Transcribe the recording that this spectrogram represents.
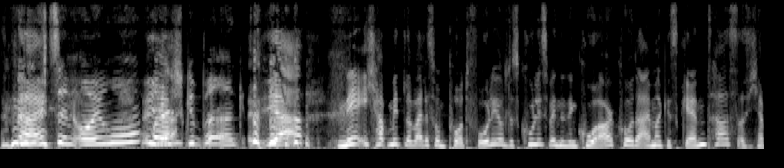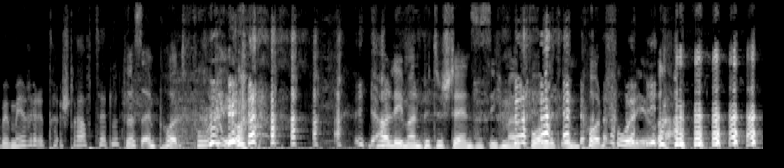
Nein. 15 Euro Ja. falsch geparkt. ja, nee, ich habe mittlerweile so ein Portfolio und das Coole ist, wenn du den QR-Code einmal gescannt hast, also ich habe mehrere Tra- Strafzettel. Du hast ein Portfolio. Ja. Frau Lehmann, bitte stellen Sie sich mal vor mit Ihrem Portfolio. Ja,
